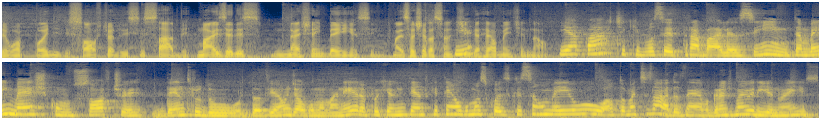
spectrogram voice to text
ter uma pane de software ali, se sabe. Mas eles mexem bem, assim. Mas a geração antiga e, realmente não. E a parte que você trabalha assim, também mexe com software dentro do, do avião de alguma maneira? Porque eu entendo que tem algumas coisas que são meio automatizadas, né? A grande maioria, não é isso?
